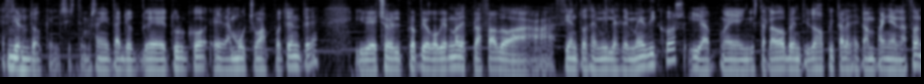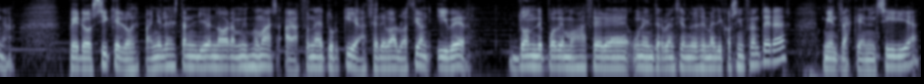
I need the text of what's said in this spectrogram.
Es cierto que el sistema sanitario de turco era mucho más potente y de hecho el propio gobierno ha desplazado a cientos de miles de médicos y ha eh, instalado 22 hospitales de campaña en la zona. Pero sí que los españoles están yendo ahora mismo más a la zona de Turquía a hacer evaluación y ver dónde podemos hacer eh, una intervención desde Médicos Sin Fronteras, mientras que en Siria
